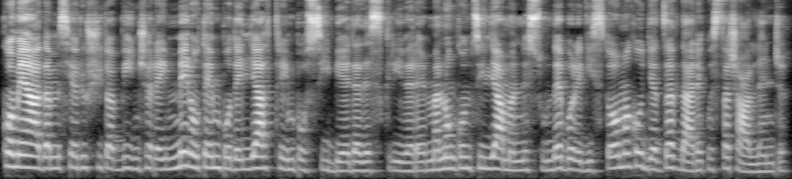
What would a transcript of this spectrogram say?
Come Adam sia riuscito a vincere in meno tempo degli altri è impossibile da descrivere, ma non consigliamo a nessun debole di stomaco di azzardare questa challenge.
